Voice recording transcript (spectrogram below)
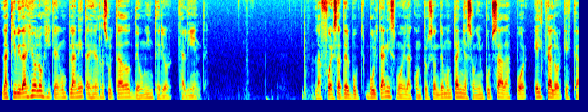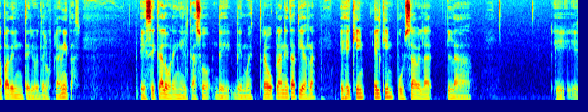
La actividad geológica en un planeta es el resultado de un interior caliente. Las fuerzas del vulcanismo y la construcción de montañas son impulsadas por el calor que escapa del interior de los planetas. Ese calor, en el caso de, nuestro planeta Tierra, es el que, el que impulsa la, eh,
